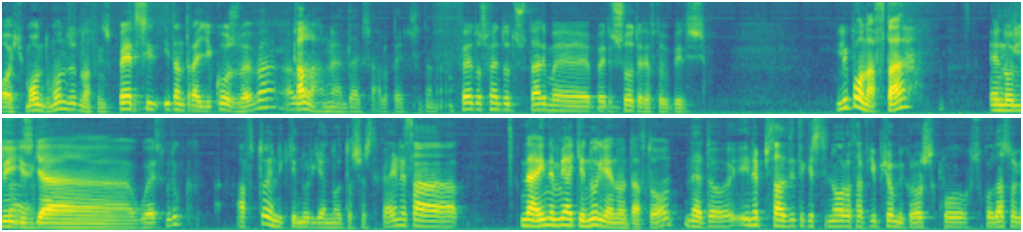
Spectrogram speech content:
Όχι, μόνο του μόνο δεν τον αφήνεις. Πέρσι ήταν τραγικός βέβαια. Αλλά Καλά, ναι, εντάξει, άλλο πέρυσι ήταν. Φέτος φαίνεται ότι σουτάρει με περισσότερη αυτοπεποίθηση. Λοιπόν, αυτά εν Αυτά. ολίγοις για Westbrook. Αυτό είναι η καινούργια ενότητα ουσιαστικά. Είναι, θα... Ναι, είναι μια καινούρια ενότητα αυτό. ναι, το... είναι θα δείτε και στην ώρα θα βγει πιο μικρό, στο- στο κοντά στο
